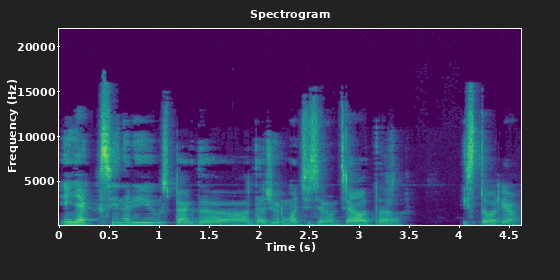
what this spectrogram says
и някакси, нали, успях да даже романтизирам цялата история.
